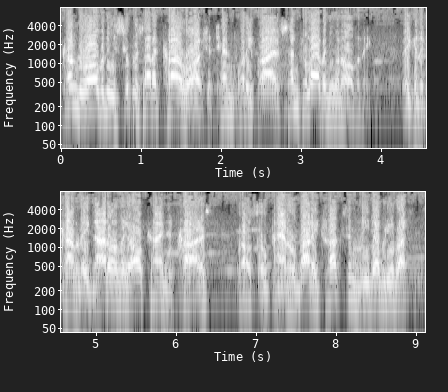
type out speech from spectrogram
Come to Albany's Supersonic Car Wash at 1025 Central Avenue in Albany. They can accommodate not only all kinds of cars, but also panel body trucks and VW buses.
